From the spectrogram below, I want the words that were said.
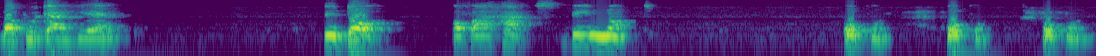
but we can hear the door of our hearts be knocked. Open, open, open.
